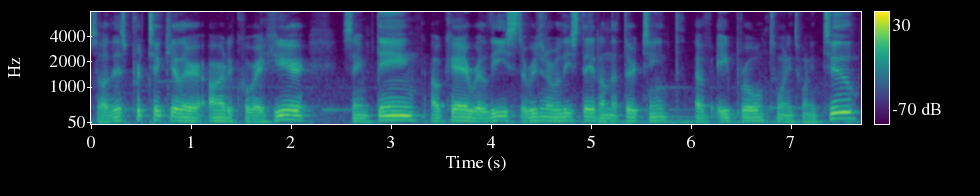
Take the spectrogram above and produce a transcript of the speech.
So this particular article right here same thing. Okay, released, original release date on the 13th of April 2022.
